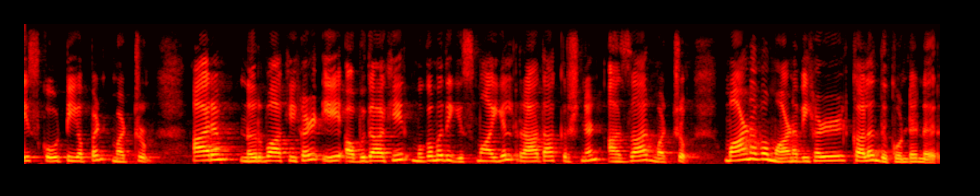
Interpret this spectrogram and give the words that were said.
எஸ் கோட்டியப்பன் மற்றும் அறம் நிர்வாகிகள் ஏ. அபுதாகிர் முகமது இஸ்மாயில் ராதாகிருஷ்ணன் அசார் மற்றும் மாணவ மாணவிகள் கலந்து கொண்டனர்.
